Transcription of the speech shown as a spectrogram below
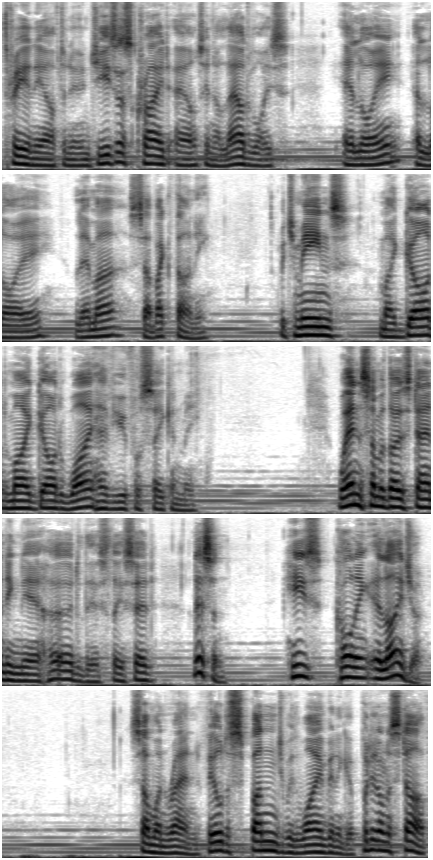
three in the afternoon, Jesus cried out in a loud voice, Eloi, Eloi, lema sabachthani, which means, My God, my God, why have you forsaken me? When some of those standing near heard this, they said, Listen, he's calling Elijah. Someone ran, filled a sponge with wine vinegar, put it on a staff,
